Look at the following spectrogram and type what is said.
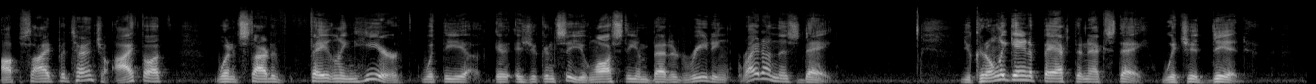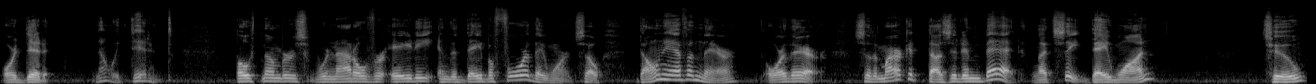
upside potential. I thought when it started failing here with the, uh, as you can see, you lost the embedded reading right on this day. You could only gain it back the next day, which it did. Or did it? No, it didn't. Both numbers were not over 80, and the day before they weren't. So don't have them there or there. So the market does it embed. Let's see. Day one, two,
